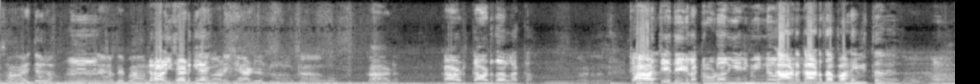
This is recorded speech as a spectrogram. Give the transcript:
ਸਾ ਇੱਧਰ ਆ, ਨਹਿਰ ਤੇ ਪਾਰ। ਕਰਾਲੀ ਸਾਈਡ ਗਿਆ ਸੀ। ਵਾਲੀ ਸਾਈਡ ਘਾੜ। ਘਾੜ ਘਾੜ ਦਾ ਇਲਾਕਾ। ਹੂੰ, ਘਾੜ ਦਾ ਘਾੜ 'ਚ ਦੇਖ ਲੈ ਕਰੋੜਾਂ ਦੀਆਂ ਜ਼ਮੀਨਾਂ ਘਾੜ ਘਾੜ ਦਾ ਪਾਣੀ ਪੀਤਾ ਹੋਇਆ ਹਾਂ।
